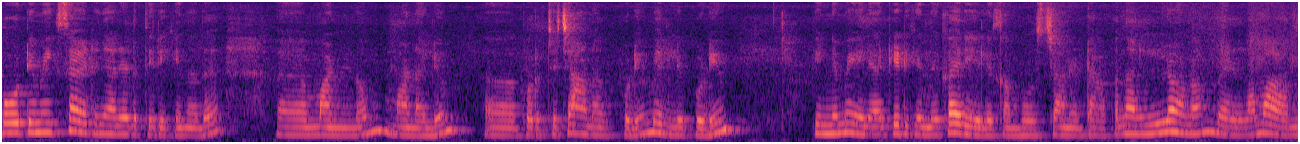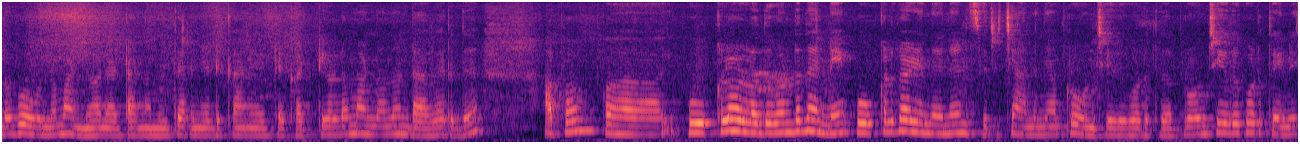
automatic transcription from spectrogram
ബോട്ടി മിക്സ് ആയിട്ട് ഞാൻ എടുത്തിരിക്കുന്നത് മണ്ണും മണലും കുറച്ച് ചാണകപ്പൊടിയും എല്ലിപ്പൊടിയും പിന്നെ മെയിനായിട്ട് ഇരിക്കുന്നത് കരിയില കമ്പോസ്റ്റാണ് കേട്ടോ അപ്പോൾ നല്ലോണം വെള്ളം വാർന്നു പോകുന്ന മണ്ണാണ് കേട്ടോ നമ്മൾ തിരഞ്ഞെടുക്കാനായിട്ട്. കട്ടിയുള്ള മണ്ണൊന്നും ഉണ്ടാവരുത്. അപ്പം പൂക്കളുള്ളത് കൊണ്ട് തന്നെ പൂക്കൾ കഴിയുന്നതിനനുസരിച്ചാണ് ഞാൻ പ്രൂൺ ചെയ്ത് കൊടുത്തത്. പ്രൂൺ ചെയ്ത് കൊടുത്തതിന്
